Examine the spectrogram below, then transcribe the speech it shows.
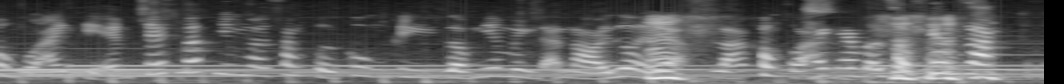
không có anh thì em chết mất. Nhưng mà xong cuối cùng thì giống như mình đã nói rồi ừ. là không có anh em vẫn sống nhân răng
